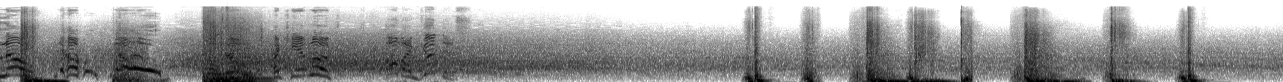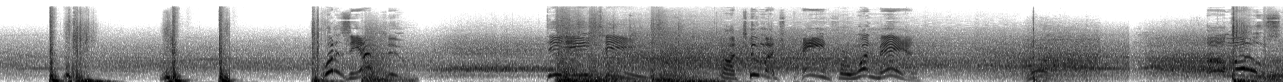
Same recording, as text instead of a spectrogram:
No, no, no! Oh no, I can't look. Oh my goodness! What is he up to? DDT! Oh, too much pain for one man. Almost!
